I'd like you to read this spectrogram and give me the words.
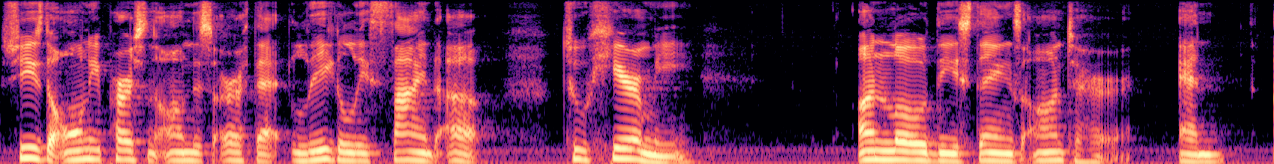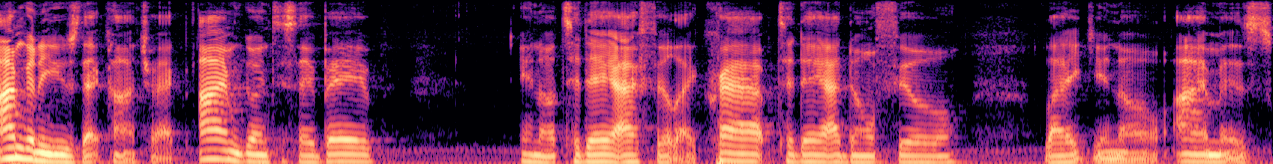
She's the only person on this earth that legally signed up to hear me unload these things onto her. And I'm going to use that contract. I'm going to say, babe, you know, today I feel like crap. Today I don't feel like, you know, I'm as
